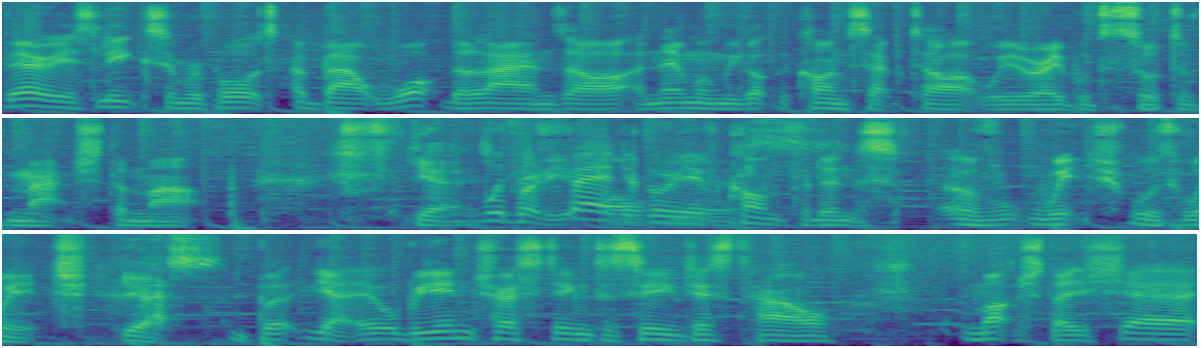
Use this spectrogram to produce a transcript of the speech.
various leaks and reports about what the lands are, and then when we got the concept art, we were able to sort of match them up Yeah, with a fair degree of confidence of which was which. Yes. But yeah, it will be interesting to see just how much they share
